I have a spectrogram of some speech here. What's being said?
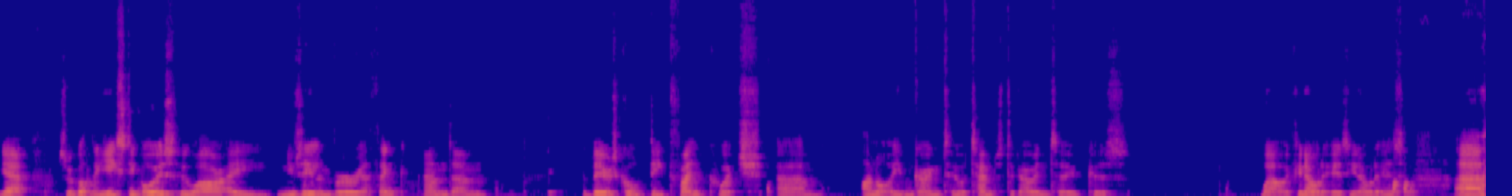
yeah, so we've got the Yeasty Boys, who are a New Zealand brewery, I think, and um, the beer is called Deep Fake, which um, I'm not even going to attempt to go into because, well, if you know what it is, you know what it is. Uh,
